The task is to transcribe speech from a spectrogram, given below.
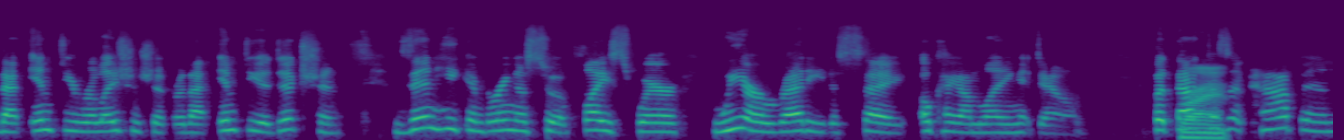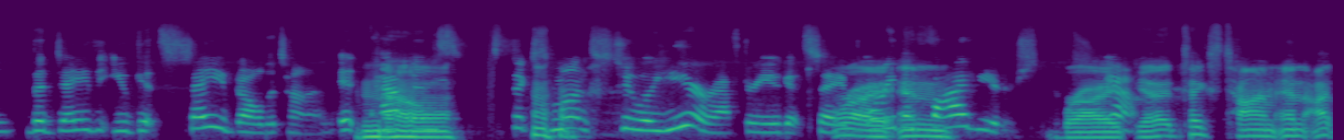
that empty relationship or that empty addiction, then He can bring us to a place where we are ready to say, okay, I'm laying it down. But that right. doesn't happen the day that you get saved all the time. It no. happens six months to a year after you get saved, right. or even and, five years. Right. Yeah. yeah, it takes time. And I,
